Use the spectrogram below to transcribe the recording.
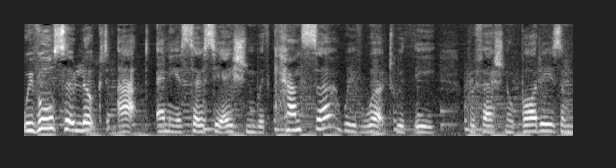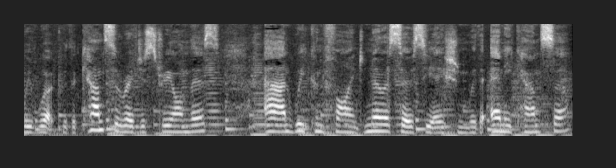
We've also looked at any association with cancer. We've worked with the professional bodies and we've worked with the cancer registry on this, and we can find no association with any cancer.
